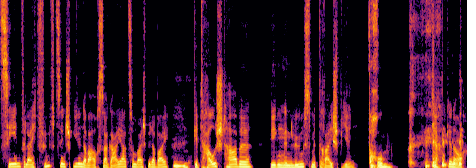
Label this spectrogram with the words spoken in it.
10, vielleicht 15 Spielen, da war auch Sagaya zum Beispiel dabei, Mhm. getauscht habe gegen einen Lynx mit drei Spielen. Warum? Tja, genau.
